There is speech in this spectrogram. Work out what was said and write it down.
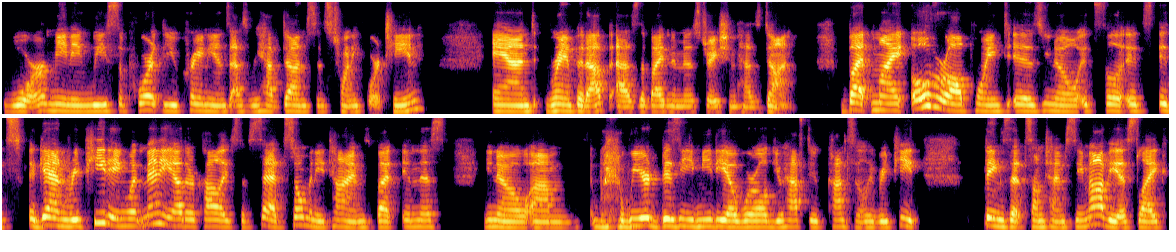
war, meaning we support the Ukrainians as we have done since 2014 and ramp it up as the Biden administration has done. But my overall point is, you know, it's it's it's again repeating what many other colleagues have said so many times. But in this, you know, um, weird, busy media world, you have to constantly repeat things that sometimes seem obvious, like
